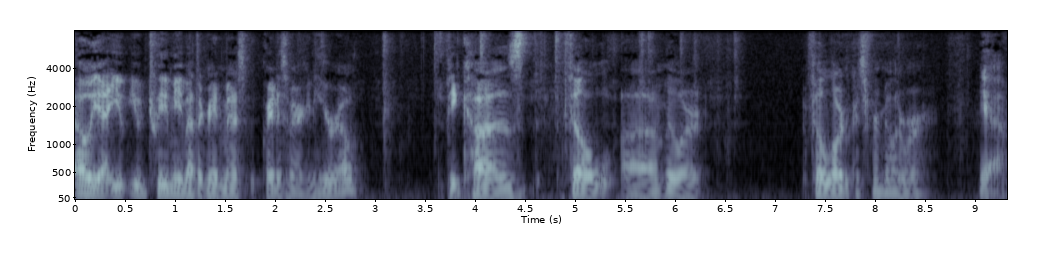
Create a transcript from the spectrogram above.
Oh yeah, you, you tweeted me about the great greatest American hero because Phil uh, Miller, Phil Lord and Christopher Miller were yeah,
